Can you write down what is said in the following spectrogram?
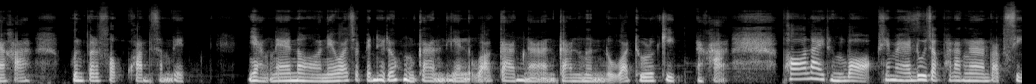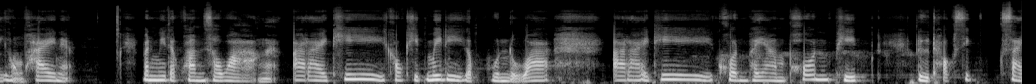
นะคะ คุณประสบความสำเร็จอย่างแน่นอนไม่ว่าจะเป็นในเรื่องของการเรียนหรือว่าการงานการเงินหรือว่าธุรกิจนะคะ เพราะอะไรถึงบอกใช่ไหมดูจากพลังงานแบบสีของไพ่เนี่ย มันมีแต่ความสว่างอะอะไรที่เขาคิดไม่ดีกับคุณหรือว่า อะไรที่คนพยายามพ่นพิษ หรือท็อกซิกใส่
